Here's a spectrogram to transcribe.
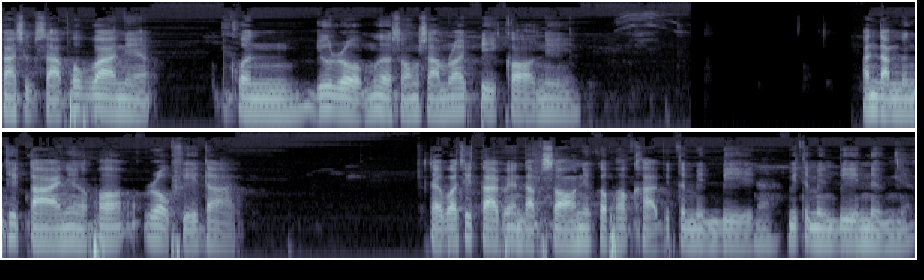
การศึกษาพบว่าเนี่ย คนยุโรปเมื่อสองสามร้อยปีก่อนนี่ อันดับหนึ่งที่ตายเนี่ยเพราะโรคฝีดาษแต่ว่าที่ตายเป็นอันดับสองนี่ก็เพราะขาดวิตามินบีนะวิตามินบีหนึ่งเนี่ย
